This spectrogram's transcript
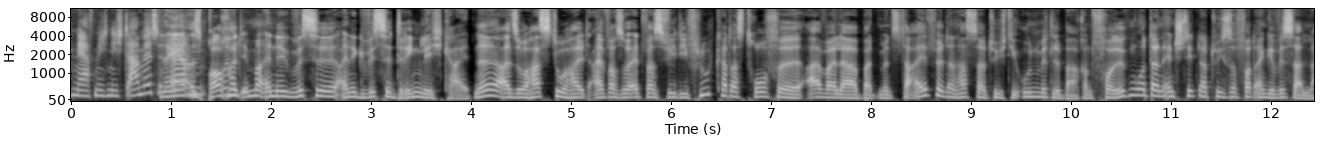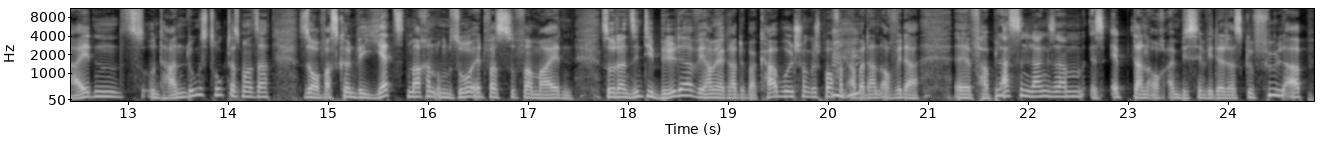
nervt mich nicht damit. Naja, Ähm, es braucht halt immer eine gewisse, eine gewisse Dringlichkeit. Ne? Also hast du halt einfach so etwas wie die Flutkatastrophe Ahrweiler Bad Münstereifel, dann hast du natürlich die unmittelbaren Folgen und dann entsteht natürlich sofort ein gewisser Leidens- und Handlungsdruck, dass man sagt, so, was können wir jetzt machen, um so etwas zu vermeiden? So, dann sind die Bilder, wir haben ja gerade über Kabul schon gesprochen, aber dann auch wieder äh, verblassen langsam. Es ebbt dann auch ein bisschen wieder das Gefühl ab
